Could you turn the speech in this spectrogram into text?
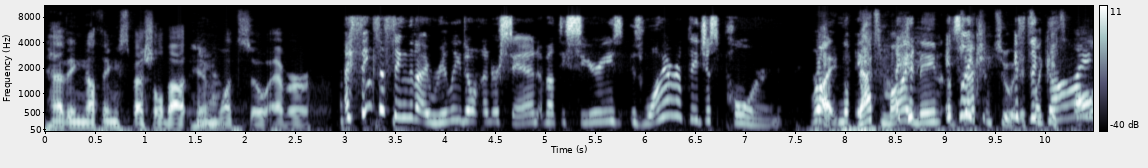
having nothing special about him Yeah. whatsoever. I think the thing that I really don't understand about these series is why aren't they just porn? Right, Like, that's my could- main it's like, objection to it. if it's the like it's guy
